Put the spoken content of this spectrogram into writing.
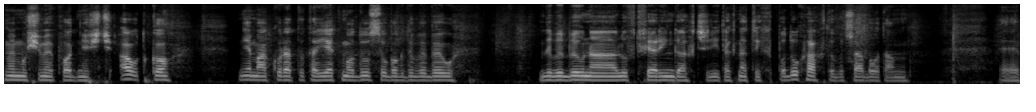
my musimy podnieść autko. Nie ma akurat tutaj jak modusu, bo gdyby był gdyby był na luftfairingach, czyli tak na tych poduchach, to by trzeba było tam e,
